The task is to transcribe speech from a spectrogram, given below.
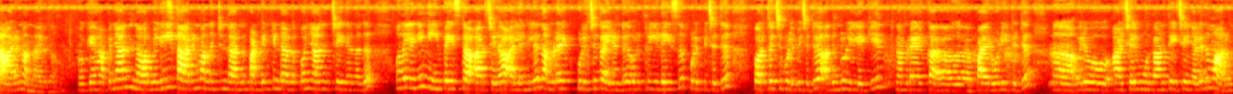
താരൻ വന്നായിരുന്നു. ഓക്കെ അപ്പൊ ഞാൻ നോർമലി താരൻ വന്നിട്ടുണ്ടായിരുന്നു പണ്ട് എനിക്ക് ഉണ്ടായിരുന്നപ്പോ ഞാൻ ചെയ്തിരുന്നത് ഒന്നില്ലെങ്കിൽ നീം പേസ്റ്റ് അരച്ചിടുക. അല്ലെങ്കിൽ നമ്മുടെ പുളിച്ച തൈരുണ്ട് ഒരു ത്രീ ഡേയ്സ് പുളിപ്പിച്ചിട്ട് പുറത്ത് വെച്ച് പുളിപ്പിച്ചിട്ട് അതിന്റെ ഉള്ളിലേക്ക് നമ്മുടെ പയറോടി ഇട്ടിട്ട് ഒരു ആഴ്ചയിൽ മൂന്നാണ് തേച്ച് കഴിഞ്ഞാൽ ഇത് മാറും.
